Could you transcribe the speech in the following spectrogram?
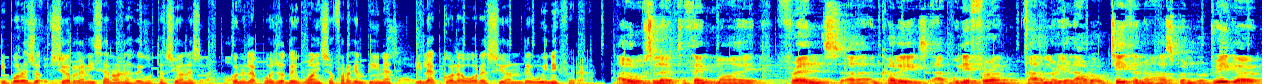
y por ello se organizaron las degustaciones con el apoyo de Wines of Argentina y la colaboración de Winifera. I would also like to thank my friends and colleagues at Winifera, Maria Laura Ortiz and her husband Rodrigo.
